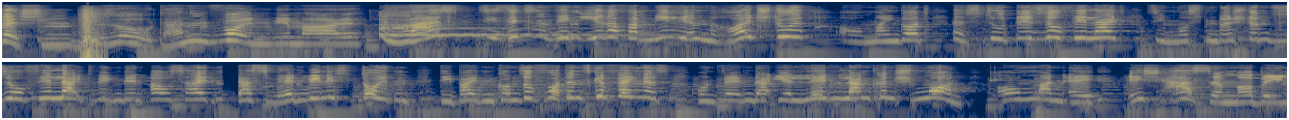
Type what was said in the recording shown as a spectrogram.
rächen. So, dann wollen wir mal. Was? Sie sitzen wegen Ihrer Familie im Rollstuhl? Oh mein Gott, es tut mir so viel leid. Sie mussten bestimmt so viel Leid wegen den aushalten. Das werden wir nicht dulden. Die beiden kommen sofort ins Gefängnis und werden da ihr Leben lang drin schmoren. Oh Mann, ey, ich hasse Mobbing.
